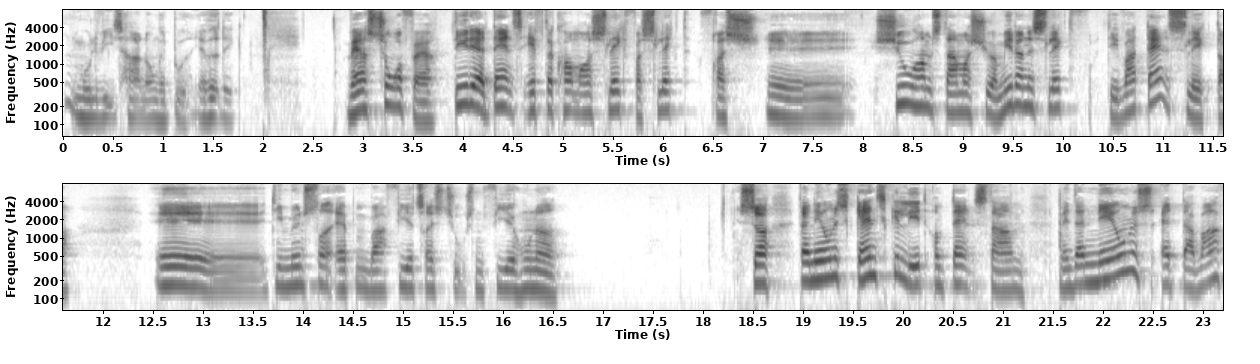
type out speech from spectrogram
Muligvis har nogen et bud, jeg ved det ikke. Vers 42. Det er dans efterkommer slægt for slægt fra øh, Shuham stammer Shuamitternes slægt. Det var dans slægter. Øh, de mønstrede af dem var 64.400. Så der nævnes ganske lidt om dans stamme, men der nævnes, at der var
